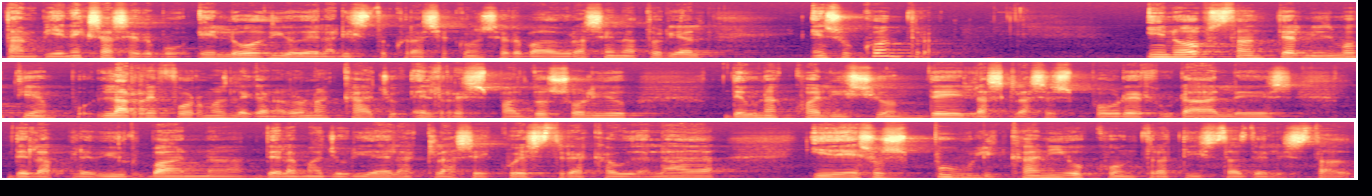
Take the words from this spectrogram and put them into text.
también exacerbó el odio de la aristocracia conservadora senatorial en su contra. Y no obstante, al mismo tiempo, las reformas le ganaron a Cayo el respaldo sólido de una coalición de las clases pobres rurales, de la plebe urbana, de la mayoría de la clase ecuestre acaudalada, y de esos publicani o contratistas del Estado.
